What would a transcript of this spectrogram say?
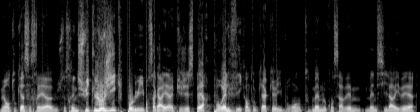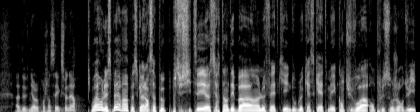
Mais en tout cas, ce serait, euh, ce serait une suite logique pour lui, pour sa carrière, et puis j'espère pour Elfic, en tout cas, qu'ils pourront tout de même le conserver, même s'il arrivait à devenir le prochain sélectionneur. Ouais, on l'espère, hein, parce que alors ça peut susciter euh, certains débats, hein, le fait qu'il y ait une double casquette, mais quand tu vois en plus aujourd'hui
